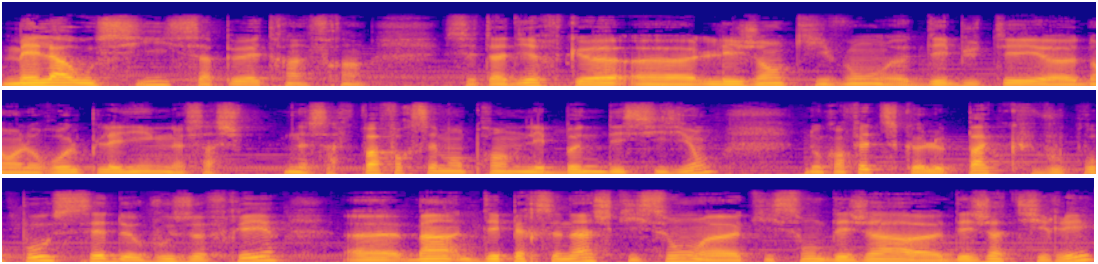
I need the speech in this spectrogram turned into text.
mais là aussi, ça peut être un frein. C'est-à-dire que euh, les gens qui vont euh, débuter euh, dans le role-playing ne, savent pas forcément prendre les bonnes décisions. Donc en fait, ce que le pack vous propose, c'est de vous offrir ben, des personnages qui sont, déjà, tirés,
